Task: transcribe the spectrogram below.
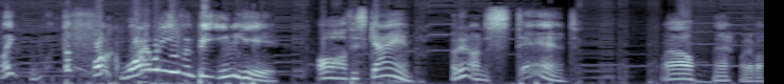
like, what the fuck? Why would he even be in here? Oh, this game. I don't understand. Well, eh, whatever.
